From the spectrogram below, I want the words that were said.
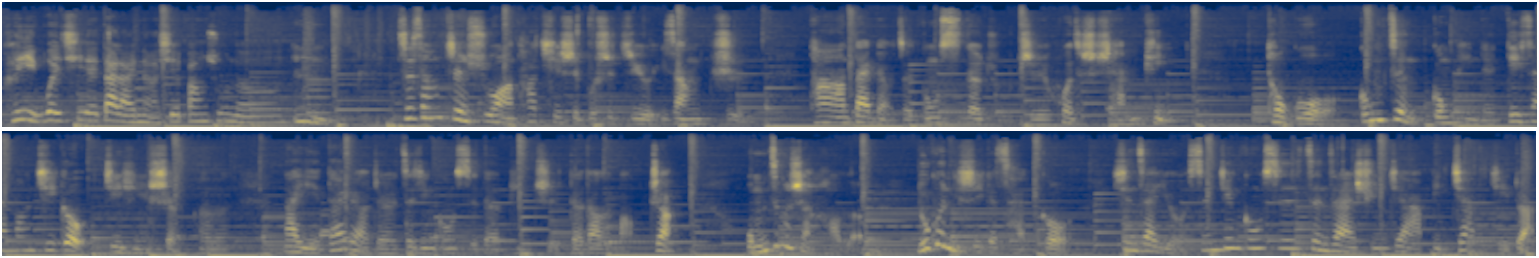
可以为企业带来哪些帮助呢？嗯，这张证书啊，它其实不是只有一张纸。它代表着公司的组织或者是产品，透过公正公平的第三方机构进行审核，那也代表着这间公司的品质得到了保障。我们这么想好了，如果你是一个采购，现在有三间公司正在询价比价的阶段，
